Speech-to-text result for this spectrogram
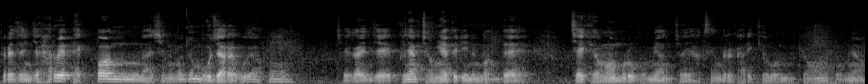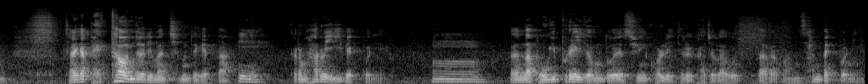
그래서 이제 하루에 100번 하시는 건 좀 모자라고요. 예. 제가 이제 그냥 정해드리는 건데 제 경험으로 보면 저희 학생들을 가르쳐 보는 경험을 보면 자기가 100타 언저리만 치면 되겠다. 예. 그럼 하루에 200번이에요. 음, 나 보기 플레이 정도의 스윙 퀄리티를 가져가고 싶다라고 하면 300번이에요.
